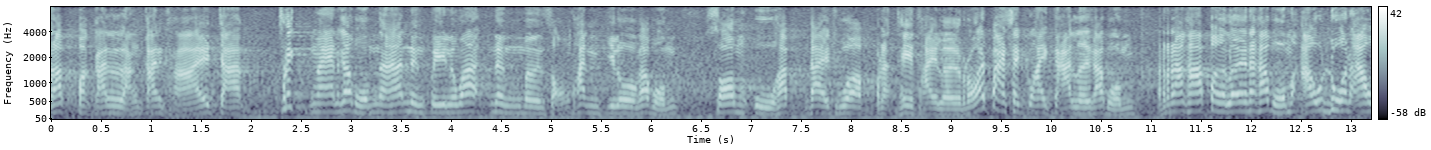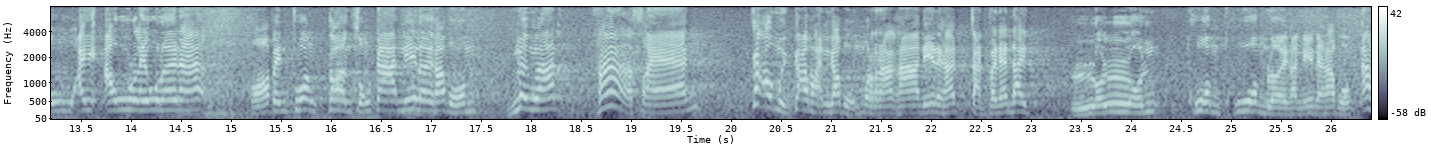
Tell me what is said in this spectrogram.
รับประกันหลังการขายจาก ฟริกแมนครับผมนะฮะ1ปีหรือว่า 12,000 กิโลครับผม ซ่อมอู่ครับ ได้ทั่วประเทศไทยเลย 180 รายการเลยครับผม ราคาเปิดเลยนะครับผมเอาด่วนเอาไวเอาเร็วเลยนะฮะขอเป็นช่วงก่อนสงการนี้เลยครับผม1ล้าน5แสน99,000 ครับผมราคานี้นะครับจัดไฟแนนซ์ได้ล้นล้นท่วมท่วมเลยคันนี้นะครับผมอะ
